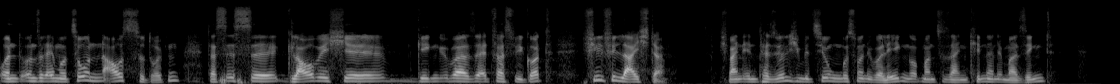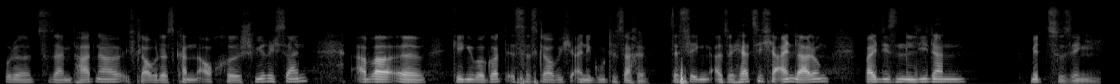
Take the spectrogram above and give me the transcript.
und unsere Emotionen auszudrücken. Das ist, äh, glaube ich, äh, gegenüber so etwas wie Gott viel, viel leichter. Ich meine, in persönlichen Beziehungen muss man überlegen, ob man zu seinen Kindern immer singt oder zu seinem Partner. Ich glaube, das kann auch äh, schwierig sein. Aber äh, gegenüber Gott ist das, glaube ich, eine gute Sache. Deswegen also herzliche Einladung, bei diesen Liedern mitzusingen.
